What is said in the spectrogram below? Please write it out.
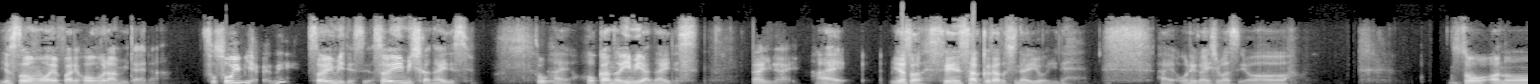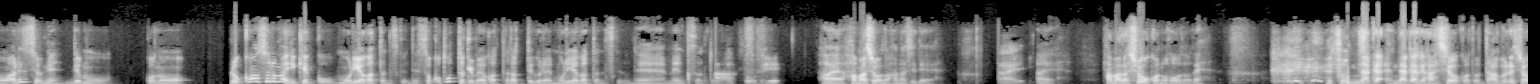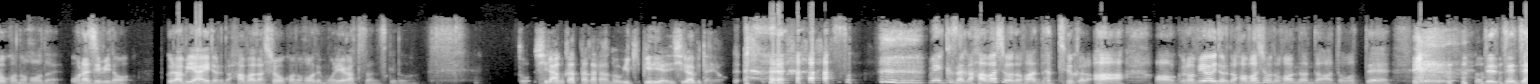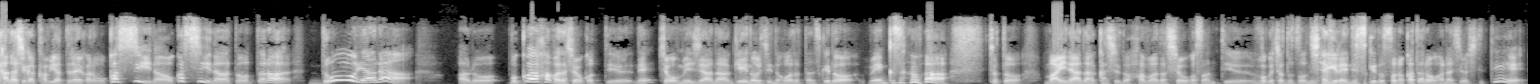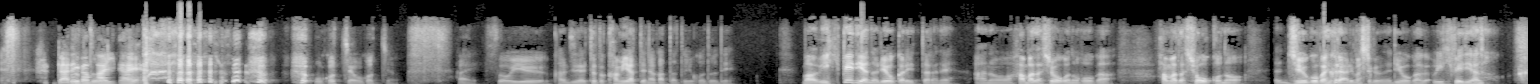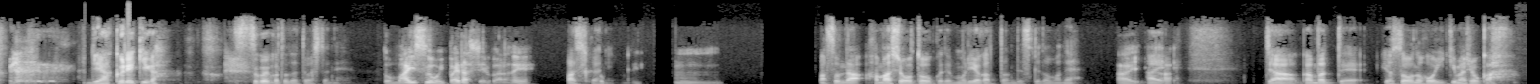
予想もやっぱりホームランみたいな。そう、そういう意味やからね。そういう意味ですよ。そういう意味しかないですよ。そう。はい。他の意味はないです。ないない。はい。皆さん、詮索などしないようにね。はい、お願いしますよ。そう、あのーあれですよね。でも、この、録音する前に結構盛り上がったんですけどね。そこ取っとけばよかったなってぐらい盛り上がったんですけどね。メンクさんと。あ、そうね。はい。浜翔の話で。はい。はい。浜田翔子の方のね。そう。中、中川翔子とダブル翔子の方で、おなじみの、グラビアアイドルの浜田翔子の方で盛り上がってたんですけど。知らんかったから、あの、ウィキペディアで調べたよ。メイクさんが浜翔のファンだって言うから、ああ、ああ、グラビアアイドルの浜翔のファンなんだと思って、えーで、全然話が噛み合ってないから、おかしいな、おかしいなと思ったら、どうやら、あの、僕は浜田翔子っていうね、超メジャーな芸能人の方だったんですけど、メンクさんは、ちょっとマイナーな歌手の浜田翔子さんっていう、僕ちょっと存じ上げないんですけど、その方のお話をしてて、誰がマイナーや。怒っちゃう怒っちゃう。はい。そういう感じで、ちょっと噛み合ってなかったということで。まあ、ウィキペディアの量から言ったらね、あの、浜田翔吾の方が、浜田翔子の15倍くらいありましたけどね、量が、ウィキペディアの。略歴が。すごいことになってましたね。そう枚数もいっぱい出してるからね。確かに。うん。まあ、そんな浜翔トークで盛り上がったんですけどもね。はい。はいあ。じゃあ、頑張って予想の方行きましょうか。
